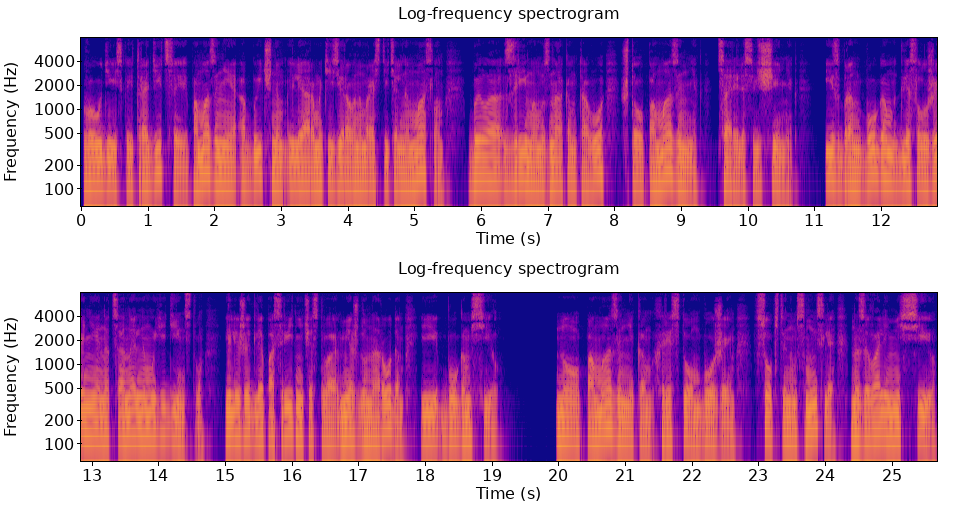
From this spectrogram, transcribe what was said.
В иудейской традиции помазание обычным или ароматизированным растительным маслом было зримым знаком того, что помазанник, царь или священник, избран Богом для служения национальному единству или же для посредничества между народом и Богом сил но помазанником Христом Божиим в собственном смысле называли Мессию,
